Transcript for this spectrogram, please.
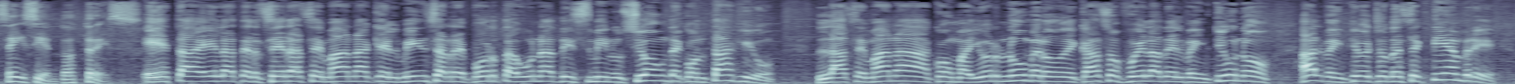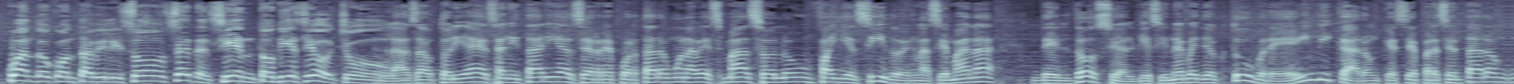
603. Esta es la tercera semana que el MINSA reporta una disminución de contagio. La semana con mayor número de casos fue la del 21 al 28 de septiembre, cuando contabilizó 718. Las autoridades sanitarias se reportaron una vez más solo un fallecido en la semana del 12 al 19 de octubre e indicaron que se presentaron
